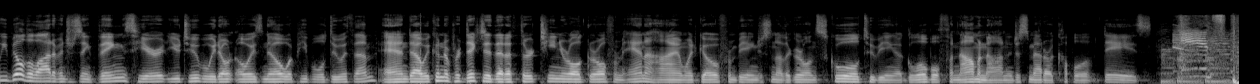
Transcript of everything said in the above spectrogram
we build a lot of interesting things here at YouTube, but we don't always know what people will do with them. And uh, we couldn't have predicted that a 13 year old girl from Anaheim would go from being just another girl in school to being a global phenomenon in just a matter of a couple of days. It's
